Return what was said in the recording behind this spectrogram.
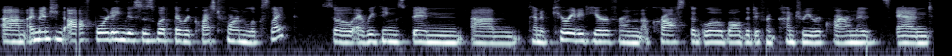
Um, I mentioned offboarding. This is what the request form looks like. So everything's been um, kind of curated here from across the globe, all the different country requirements. And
